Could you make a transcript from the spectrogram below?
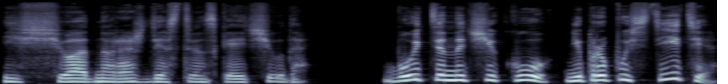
Еще одно рождественское чудо. Будьте начеку, не пропустите.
